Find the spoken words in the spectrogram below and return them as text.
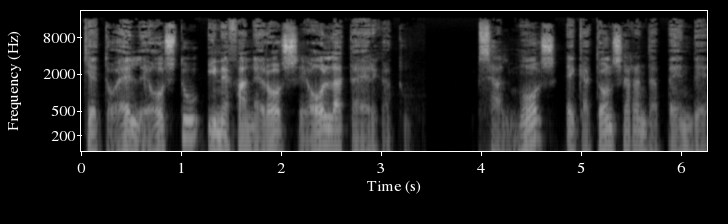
και το έλεος του είναι φανερό σε όλα τα έργα του. Ψαλμός 145.9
